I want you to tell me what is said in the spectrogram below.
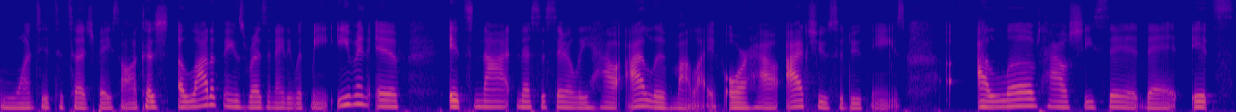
wanted to touch base on because a lot of things resonated with me even if it's not necessarily how i live my life or how i choose to do things I loved how she said that it's,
